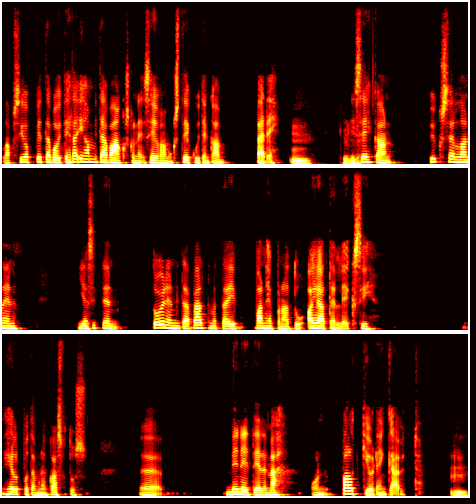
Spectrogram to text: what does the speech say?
lapsi oppii, että voi tehdä ihan mitä vaan, koska ne seuraamukset ei kuitenkaan päde. Mm. Kyllä. Eli se ehkä on yksi sellainen. Ja sitten toinen, mitä välttämättä ei vanhempana tule ajatelleeksi, helppo tämmöinen kasvatusmenetelmä on palkkioiden käyttö. Mm.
